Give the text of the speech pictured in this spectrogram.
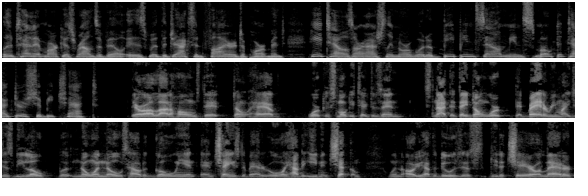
Lieutenant Marcus Roundsville is with the Jackson Fire Department. He tells our Ashley Norwood a beeping sound means smoke detectors should be checked. There are a lot of homes that don't have working smoke detectors, and it's not that they don't work. Their battery might just be low, but no one knows how to go in and change the battery or how to even check them. When all you have to do is just get a chair or ladder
